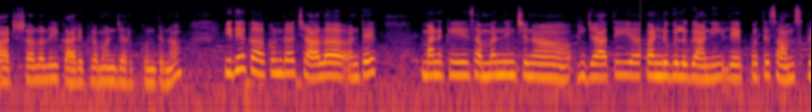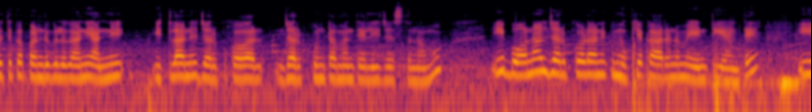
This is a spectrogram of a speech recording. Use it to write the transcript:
పాఠశాలలో ఈ కార్యక్రమాన్ని జరుపుకుంటున్నాం. ఇదే కాకుండా చాలా అంటే మనకి సంబంధించిన జాతీయ పండుగలు కానీ లేకపోతే సాంస్కృతిక పండుగలు కానీ అన్నీ ఇట్లానే జరుపుకోవాలి జరుపుకుంటామని తెలియజేస్తున్నాము. ఈ బోనాలు జరుపుకోవడానికి ముఖ్య కారణం ఏంటి అంటే ఈ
